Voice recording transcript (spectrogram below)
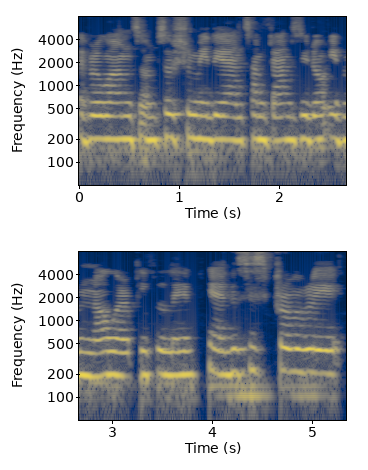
everyone's on social media and sometimes you don't even know where people live. Yeah this is probably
